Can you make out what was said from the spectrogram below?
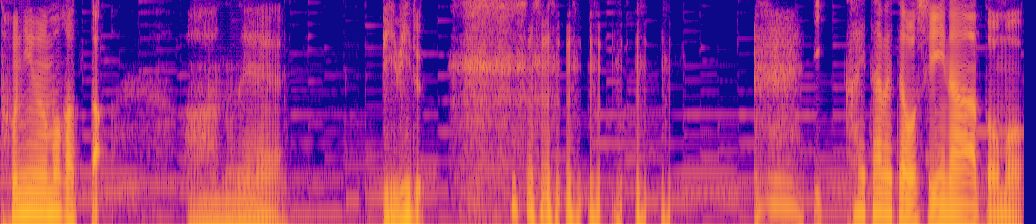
当にうまかった。あのね、ビビる。一回食べてほしいなと思う。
